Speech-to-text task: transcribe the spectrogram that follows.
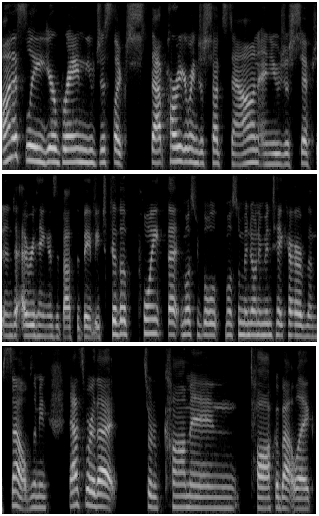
Honestly, your brain, you just like sh- that part of your brain just shuts down and you just shift into everything is about the baby to the point that most people, most women don't even take care of themselves. I mean, that's where that sort of common talk about like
